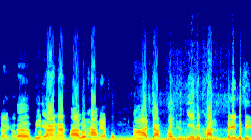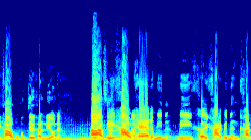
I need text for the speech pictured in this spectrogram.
ใช่ครับเออปีรถเนี้ยห้างนะอ่ารถห้างเนี่ยผมน่าจะไม่ถึง 20 คัน ถ้ายิ่งเป็นสีขาวผมเพิ่งเจอคันเดียวนะ อ่า สีขาวแท้เนี่ยมีมีเคยขายไปหนึ่งคัน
